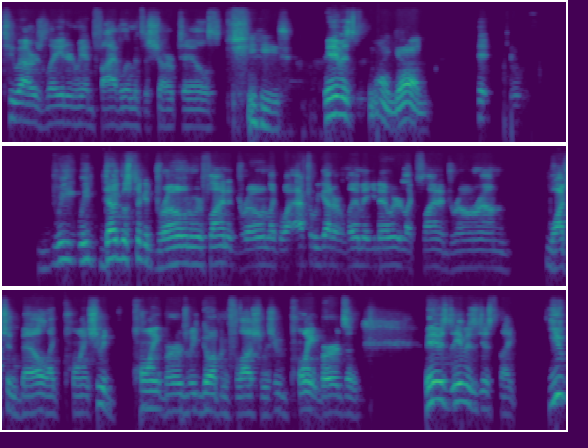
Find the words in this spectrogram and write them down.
two hours later, and we had five limits of sharp tails. Jeez, I mean, it was my God. We we Douglas took a drone. We were flying a drone like after we got our limit. You know, we were like flying a drone around, watching Belle like point. She would point birds. We'd go up and flush them. She would point birds, and I mean, it was it was just like you.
